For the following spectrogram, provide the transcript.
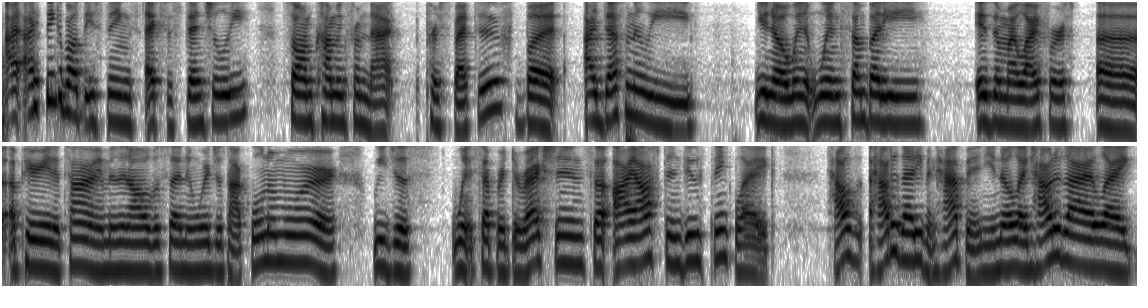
I, I think about these things existentially. So I'm coming from that perspective. But I definitely, you know, when when somebody is in my life for a, uh, a period of time and then all of a sudden we're just not cool no more or we just went separate directions. So I often do think like how how did that even happen? You know, like how did I like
